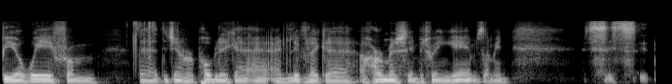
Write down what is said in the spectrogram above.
be away from the, the general public and, and live like a, a, hermit in between games. I mean, it's, it's it,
